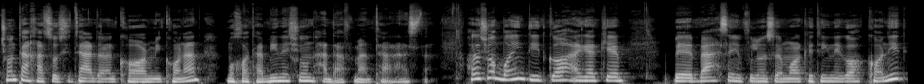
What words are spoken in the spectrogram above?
چون تخصصی تر دارن کار می‌کنن مخاطبینشون هدفمندتر هستن. حالا شما با این دیدگاه اگر که به بحث influencer marketing نگاه کنید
